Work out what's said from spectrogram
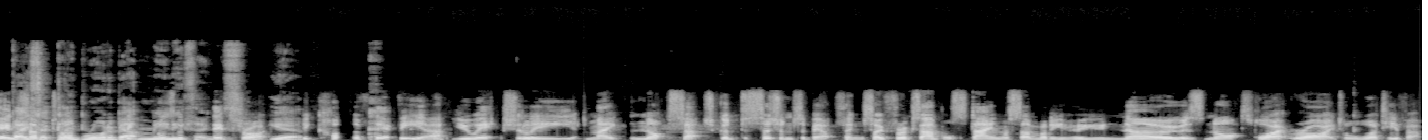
and basically brought about many of- things. that's right. Yeah. because of that fear, you actually make not such good decisions about things. So, for example, staying with somebody who you know is not quite right or whatever.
